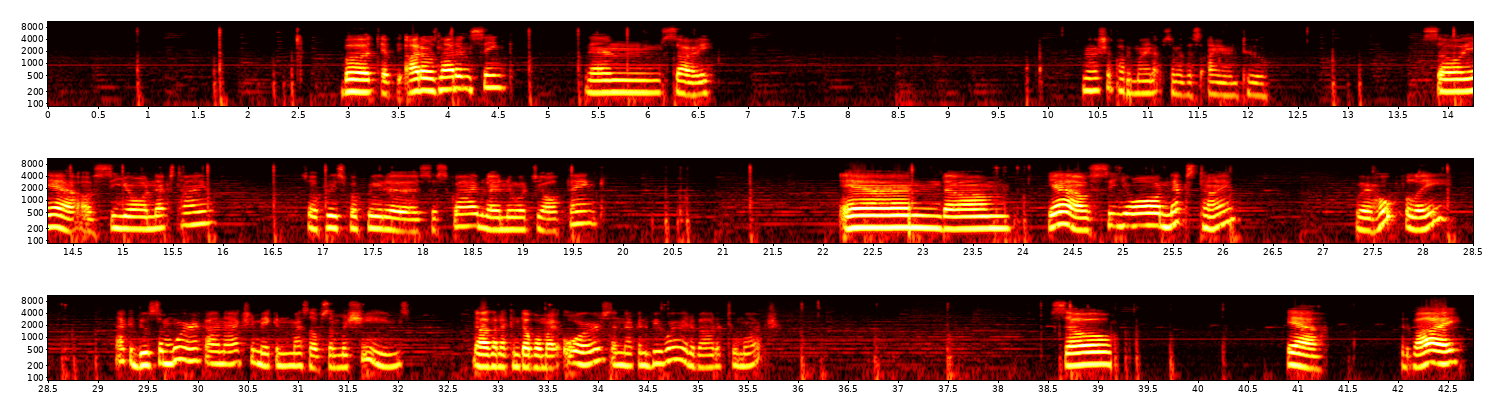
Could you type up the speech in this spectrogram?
But if the audio is not in sync, then sorry. No, I should probably mine up some of this iron too. So yeah, I'll see you all next time. So please feel free to subscribe, let me know what y'all think. And, um, yeah, I'll see you all next time. Where hopefully, I could do some work on actually making myself some machines. Now that I can double my ores, I'm not going to be worried about it too much. So, yeah. Goodbye.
